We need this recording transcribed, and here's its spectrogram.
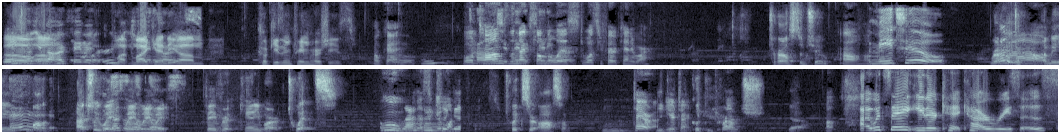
We're Oh, talking about um, our favorite. my, my candy candy, bars. um, cookies and cream Hershey's. Okay. Ooh. Well, Tom, Tom's the next on the bar? list. What's your favorite candy bar? Charleston chew. Oh, okay. Me too. Right. Wow. I mean, Hey. come on. Actually, Who wait, wait, love wait, wait. those? Favorite candy bar? Twix. Ooh, that's that's a good one. good. Twix are awesome. Hmm. Tara, You your get turn. cookie crunch. Yeah. I would say either Kit Kat or Reese's.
